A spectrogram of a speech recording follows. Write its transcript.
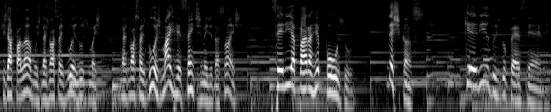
que já falamos nas nossas duas últimas, nas nossas duas mais recentes meditações, seria para repouso, descanso. Queridos do PSM,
